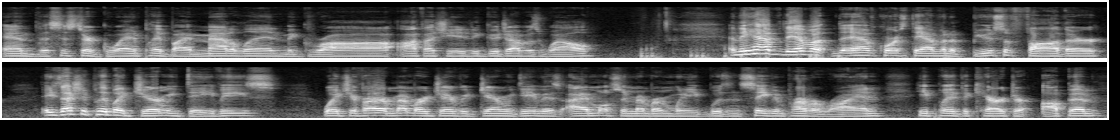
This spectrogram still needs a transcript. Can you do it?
and the sister Gwen, played by Madeleine McGraw. I thought she did a good job as well. And they have they have a they have of course they have an abusive father. He's actually played by Jeremy Davies. Which, if I remember Jeremy, Jeremy Davies, I mostly remember him when he was in Saving Private Ryan. He played the character Upham.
